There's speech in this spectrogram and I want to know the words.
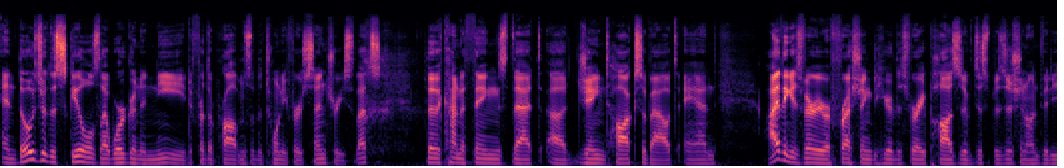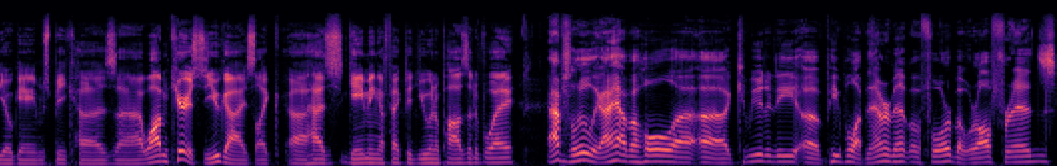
And those are the skills that we're going to need for the problems of the 21st century. So that's the kind of things that uh, Jane talks about. And I think it's very refreshing to hear this very positive disposition on video games because, uh, well, I'm curious, you guys, like, uh, has gaming affected you in a positive way? Absolutely. I have a whole uh, uh, community of people I've never met before, but we're all friends.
